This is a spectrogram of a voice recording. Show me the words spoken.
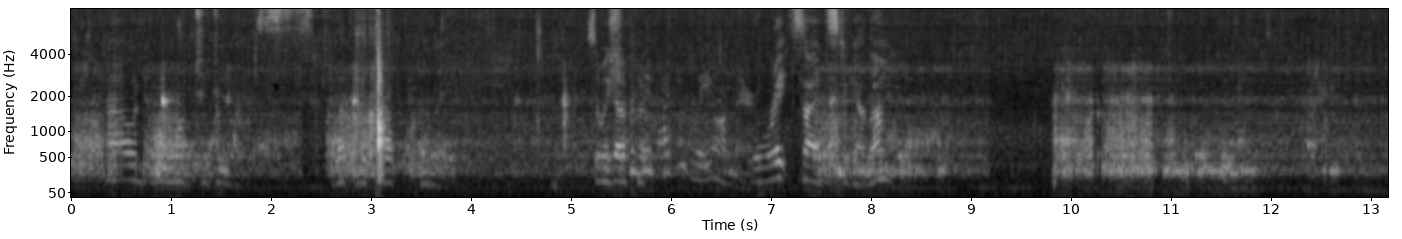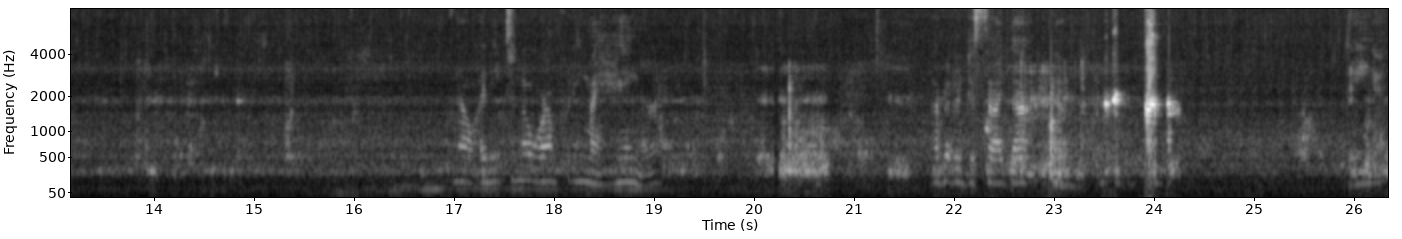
how do we want to do this? Let me the. So we got to put do you lay on there? right sides together. Now I need to know where I'm putting my hanger. I better decide that. now. Dang it.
